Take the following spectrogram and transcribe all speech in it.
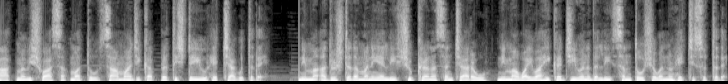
ಆತ್ಮವಿಶ್ವಾಸ ಮತ್ತು ಸಾಮಾಜಿಕ ಪ್ರತಿಷ್ಠೆಯೂ ಹೆಚ್ಚಾಗುತ್ತದೆ. ನಿಮ್ಮ ಅದೃಷ್ಟದ ಮನೆಯಲ್ಲಿ ಶುಕ್ರನ ಸಂಚಾರವು ನಿಮ್ಮ ವೈವಾಹಿಕ ಜೀವನದಲ್ಲಿ ಸಂತೋಷವನ್ನು ಹೆಚ್ಚಿಸುತ್ತದೆ.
